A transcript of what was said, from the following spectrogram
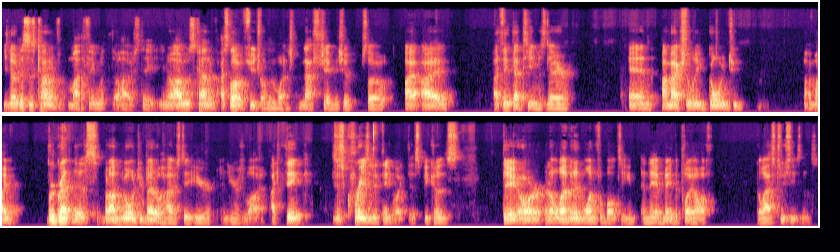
you know this is kind of my thing with Ohio State. You know, I was kind of I still have a future on the national championship, so I I, I think that team is there, and I'm actually going to I might regret this, but I'm going to bet Ohio State here, and here's why. I think it's just crazy to think like this because they are an 11 and one football team, and they have made the playoff the last two seasons.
